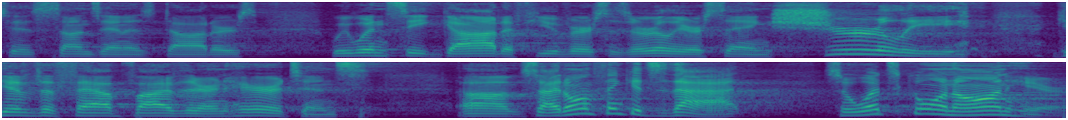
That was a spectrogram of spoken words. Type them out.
to his sons and his daughters. We wouldn't see God a few verses earlier saying, Surely give the Fab Five their inheritance. Um, so I don't think it's that. So what's going on here?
